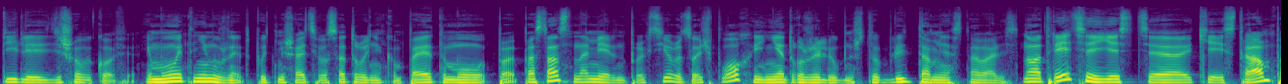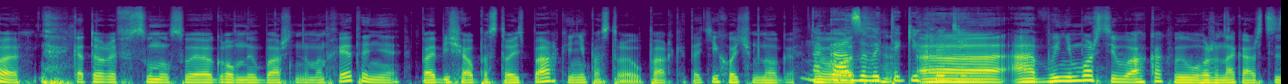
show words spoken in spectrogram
пили дешевый кофе. Ему это не нужно, это будет мешать его сотрудникам. Поэтому пространство намеренно проектируется очень плохо, плохо и недружелюбно, чтобы люди там не оставались. Ну а третье есть э, кейс Трампа, который всунул свою огромную башню на Манхэттене, пообещал построить парк и не построил парк. И таких очень много. Наказывать вот. таких людей. А, а вы не можете, а как вы его уже накажете?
